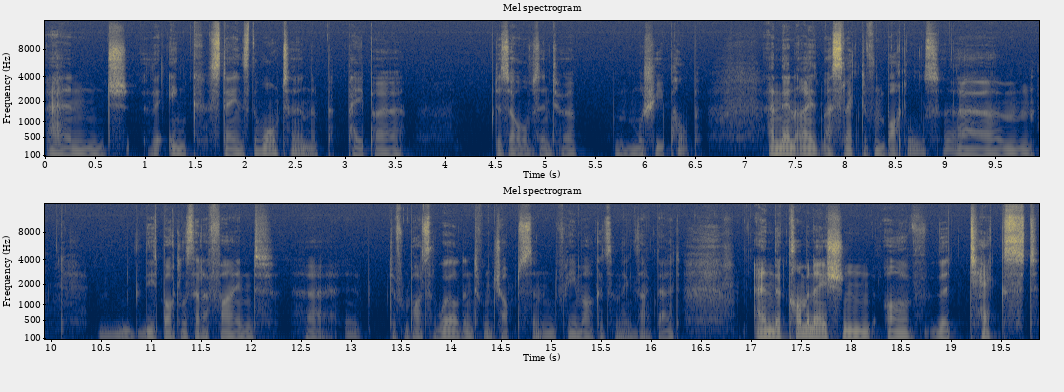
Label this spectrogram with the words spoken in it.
And the ink stains the water, and the p- paper dissolves into a mushy pulp. And then I, I select different bottles. Um, these bottles that I find uh, different parts of the world in different shops and flea markets and things like that. And the combination of the text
